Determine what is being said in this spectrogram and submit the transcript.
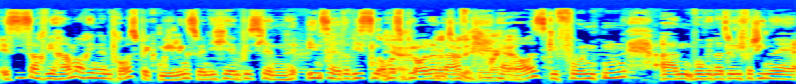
Es ist auch, wir haben auch in den Prospect-Mailings, wenn ich hier ein bisschen Insiderwissen ausplaudern darf, herausgefunden, ähm, wo wir natürlich verschiedene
